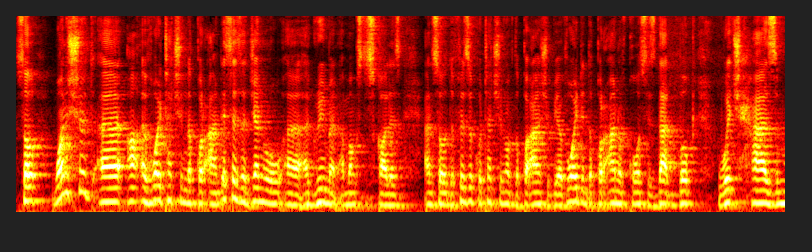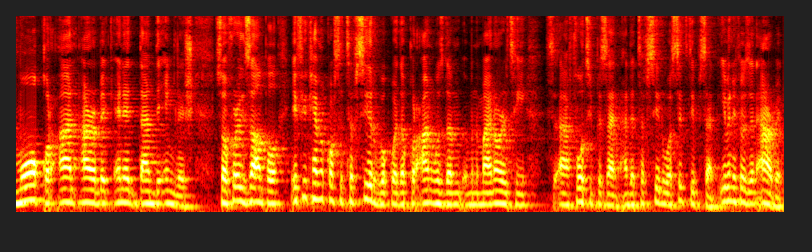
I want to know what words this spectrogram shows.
So one should uh, avoid touching the Quran. This is a general uh, agreement amongst the scholars, and so the physical touching of the Quran should be avoided. The Quran, of course, is that book which has more Quran Arabic in it than the English. So, for example, if you came across a tafsir book where the Quran was the minority, uh, 40%, and the tafsir was 60%, even if it was in Arabic,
